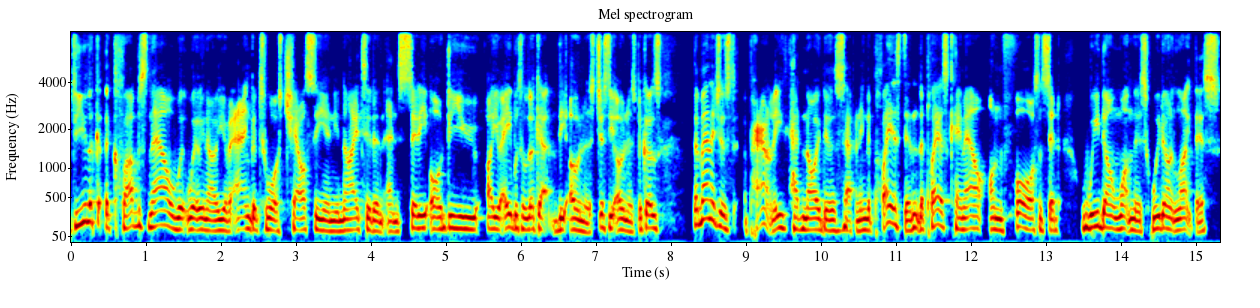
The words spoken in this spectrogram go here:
do you look at the clubs now? Where, you know you have anger towards Chelsea and United and, and City, or do you are you able to look at the owners, just the owners? Because the managers apparently had no idea this was happening. The players didn't. The players came out on force and said, "We don't want this. We don't like this."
